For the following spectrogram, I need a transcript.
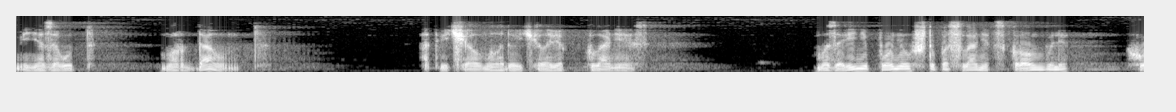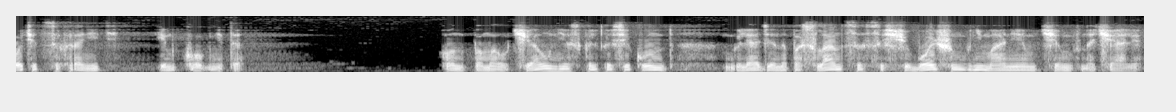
«Меня зовут Мордаунд», — отвечал молодой человек, кланяясь. Мазарини понял, что посланец Кромвеля хочет сохранить инкогнито. Он помолчал несколько секунд, глядя на посланца с еще большим вниманием, чем в начале.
